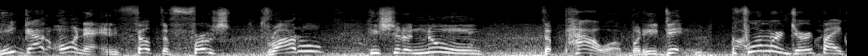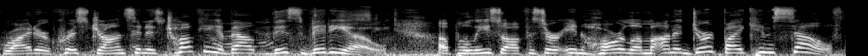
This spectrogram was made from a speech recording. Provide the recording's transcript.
he got on that and felt the first throttle, he should have known the power, but he didn't. Former dirt bike rider Chris Johnson is talking about this video. A police officer in Harlem on a dirt bike himself,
